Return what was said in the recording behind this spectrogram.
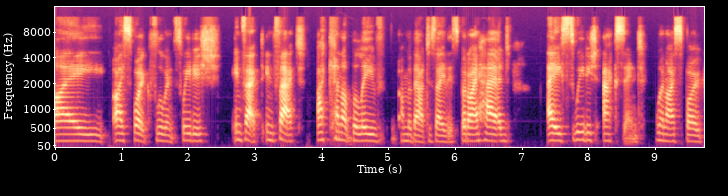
I I spoke fluent Swedish. In fact, in fact, I cannot believe I'm about to say this, but I had a Swedish accent when I spoke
